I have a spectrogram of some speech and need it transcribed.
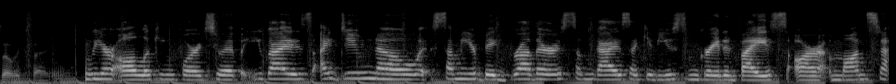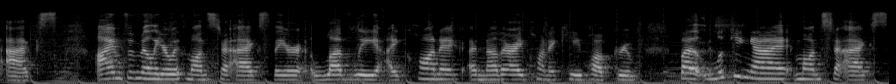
so excited. We are all looking forward to it. But you guys, I do know some of your big brothers, some guys that give you some great advice are Monsta X. I'm familiar with Monsta X. They're lovely, iconic, another iconic K pop group. But looking at Monsta X,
